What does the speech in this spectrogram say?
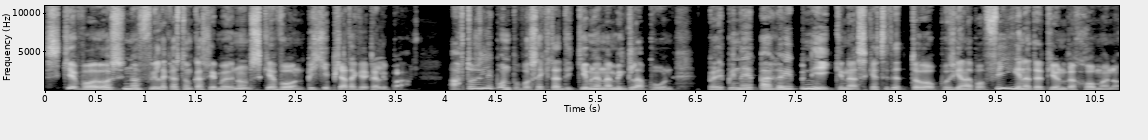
Σκευωρός είναι ο φύλακας των καθημερινών σκευών, π.χ. πιάτα κτλ. Αυτός λοιπόν που προσέχει τα αντικείμενα να μην κλαπούν, πρέπει να επαγρυπνεί και να σκέφτεται τρόπους για να αποφύγει ένα τέτοιο ενδεχόμενο,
